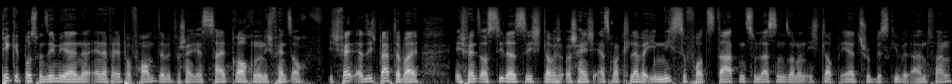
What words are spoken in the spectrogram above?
Pickett muss man sehen, wie er in der NFL performt, der wird wahrscheinlich erst Zeit brauchen und ich fände es auch, ich fände, also ich bleib dabei, ich fände es aus Steelers Sicht, glaube ich, wahrscheinlich erstmal clever, ihn nicht sofort starten zu lassen, sondern ich glaube eher Trubisky wird anfangen.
